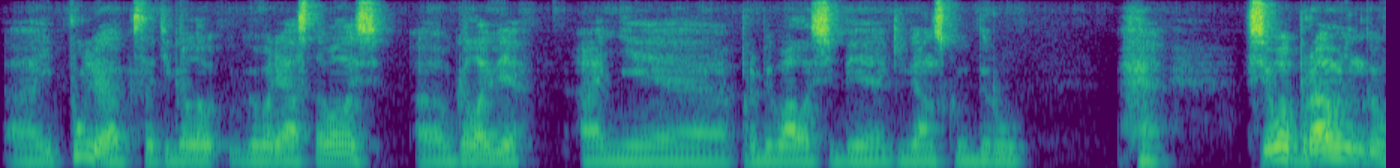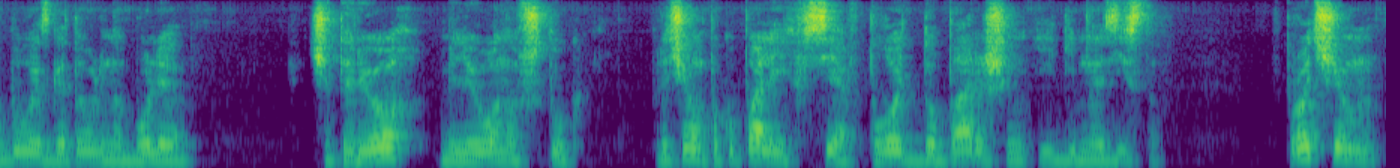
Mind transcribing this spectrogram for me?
А, и пуля, кстати говоря, оставалась а, в голове, а не пробивала себе гигантскую дыру. Всего браунингов было изготовлено более 4 миллионов штук. Причем покупали их все, вплоть до барышень и гимназистов. Впрочем,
